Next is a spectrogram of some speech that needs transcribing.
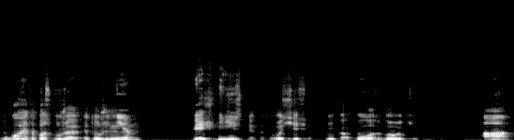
другое, это просто уже, это уже не вещь единственная, которая у вас есть в руках, вас GoRoutine. А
